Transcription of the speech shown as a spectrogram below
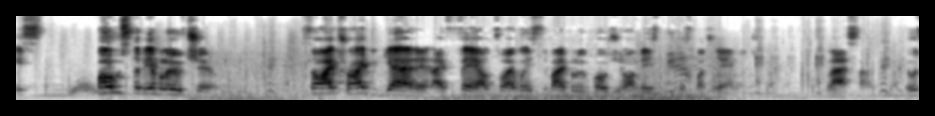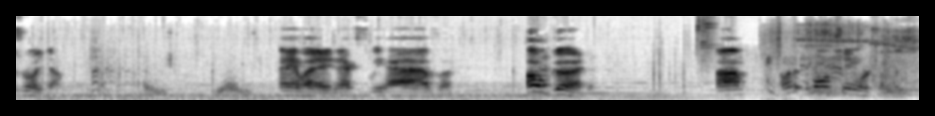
is supposed to be a blue Chu. So I tried to get it, I failed, so I wasted my blue potion on basically this much damage. Last time. It was really dumb. Anyway, next we have... Oh, good. Um, I wonder if the ball chain works on these.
